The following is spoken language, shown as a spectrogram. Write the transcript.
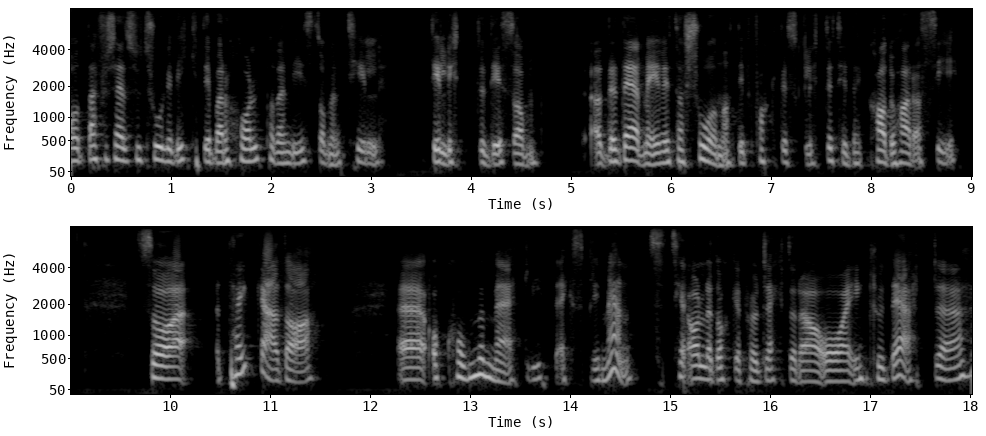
og derfor er det så utrolig viktig bare holde på den visdommen til de lytter, de som det er det med invitasjon, at de faktisk lytter til det, hva du har å si. Så tenker jeg da eh, å komme med et lite eksperiment til alle dere projektorer, og inkludert, eh,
